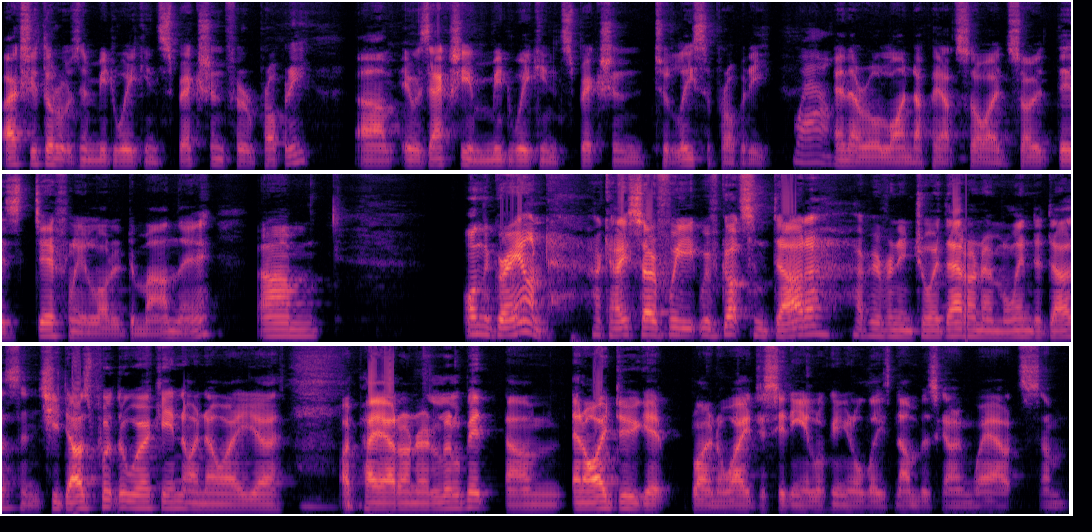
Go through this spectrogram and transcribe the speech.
I actually thought it was a midweek inspection for a property. Um, it was actually a midweek inspection to lease a property. Wow. And they're all lined up outside. So there's definitely a lot of demand there. Um, on the ground. Okay, so if we we've got some data, hope everyone enjoyed that. I know Melinda does, and she does put the work in. I know I uh, I pay out on her a little bit, um, and I do get blown away just sitting here looking at all these numbers, going, "Wow, it's um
